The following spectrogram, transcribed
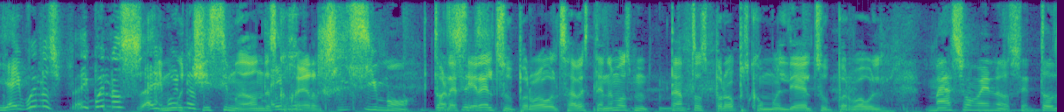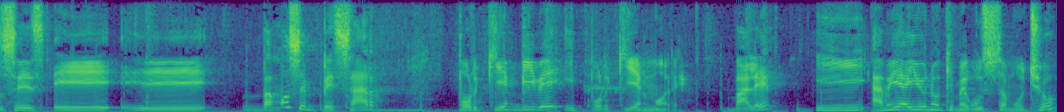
Y hay buenos, hay buenos, hay, Hay buenos- muchísimo de dónde hay escoger. Muchísimo. Entonces, pareciera el Super Bowl, ¿sabes? Tenemos tantos props como el día del Super Bowl. Más o menos. Entonces, eh, eh, vamos a empezar por quién vive y por quién muere, ¿vale? Y a mí hay uno que me gusta mucho.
